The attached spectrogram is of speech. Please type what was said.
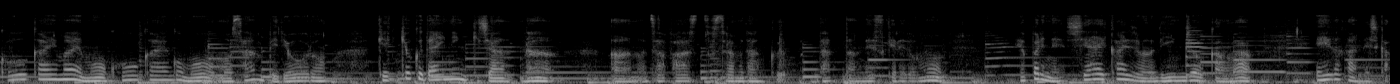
公開前も公開後ももう賛否両論。結局大人気じゃんなあのザ・ファーストスラムダンクだったんですけれどもやっぱりね試合会場の臨場感は映画館でしか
